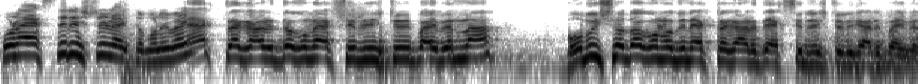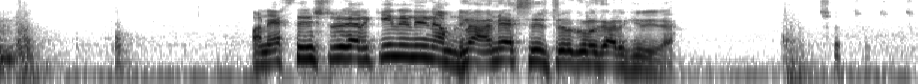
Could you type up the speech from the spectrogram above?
কোনো অ্যাক্সিডেন্ট হিস্ট্রি নাই তো মনির ভাই? একটা গাড়িতে কোনো অ্যাক্সিডেন্ট হিস্টরি পাইবেন না। ভবিষ্যতে কোনোদিন একটা গাড়িতে অ্যাক্সিডেন্ট হিস্টরি গাড়ি পাইবেন না। মানে অ্যাক্সিডেন্ট হিস্ট্রি গাড়ি কিনে নিন আপনি? না আমি অ্যাক্সিডেন্ট হিস্টরি কোনো গাড়ি কিনি না। আচ্ছা আচ্ছা আচ্ছা, আচ্ছা।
